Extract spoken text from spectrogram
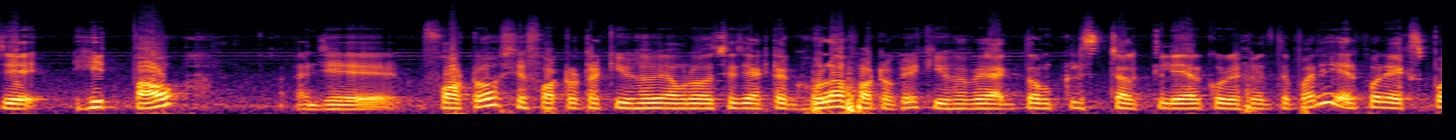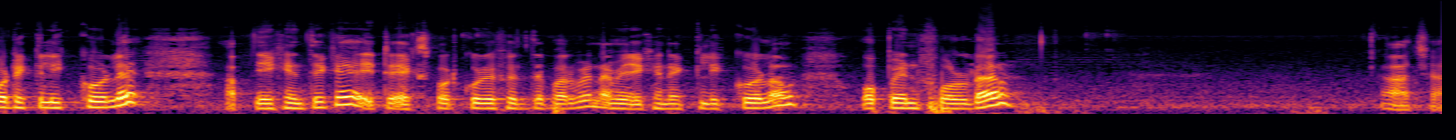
যে হিট পাও, যে ফটো সে ফটোটা কীভাবে আমরা হচ্ছে যে একটা ঘোলা ফটোকে কীভাবে একদম ক্রিস্টাল ক্লিয়ার করে ফেলতে পারি। এরপর এক্সপোর্টে ক্লিক করলে আপনি এখান থেকে এটা এক্সপোর্ট করে ফেলতে পারবেন। আমি এখানে ক্লিক করলাম ওপেন ফোল্ডার আচ্ছা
